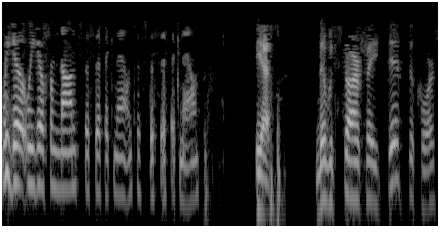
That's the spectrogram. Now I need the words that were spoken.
We go we go from non-specific noun to specific noun. Yes. Then with Starface Disc, of course,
